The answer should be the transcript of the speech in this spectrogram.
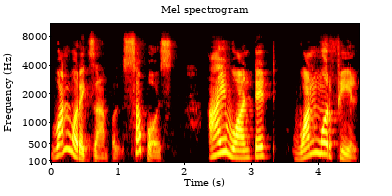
one more example. Suppose I wanted one more field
